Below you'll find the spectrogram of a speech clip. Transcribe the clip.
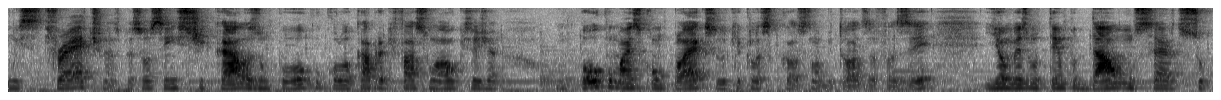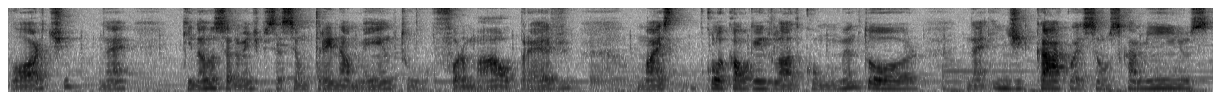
um stretch nas pessoas, sem esticá-las um pouco, colocar para que façam algo que seja um pouco mais complexo do que elas, que elas estão habituadas a fazer e ao mesmo tempo dar um certo suporte, né? Que não necessariamente precisa ser um treinamento formal, prévio, mas colocar alguém do lado como mentor, né? indicar quais são os caminhos,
